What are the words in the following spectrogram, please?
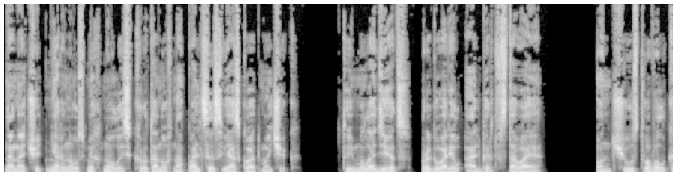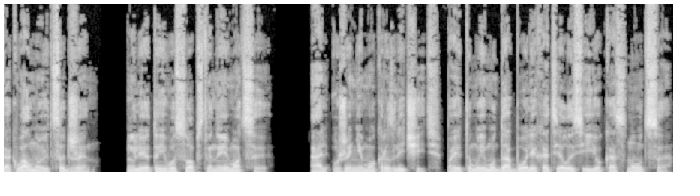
Она чуть нервно усмехнулась, крутанув на пальце связку отмычек. «Ты молодец», — проговорил Альберт, вставая. Он чувствовал, как волнуется Джин. Или это его собственные эмоции? Аль уже не мог различить, поэтому ему до боли хотелось ее коснуться,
